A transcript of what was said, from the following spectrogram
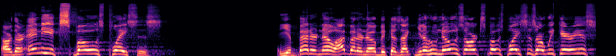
Are there any exposed places? You better know, I better know, because I, you know who knows our exposed places, our weak areas?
